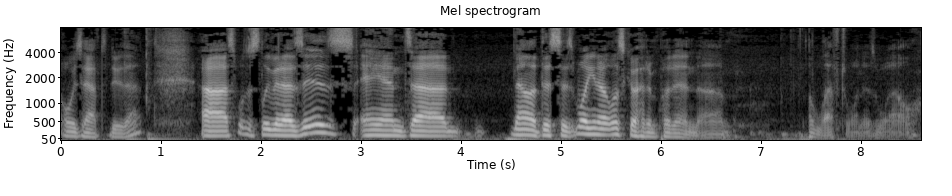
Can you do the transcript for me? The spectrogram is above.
always have to do that. Uh, so we'll just leave it as is. And uh, now that this is, well, you know, let's go ahead and put in um, a left one as well.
